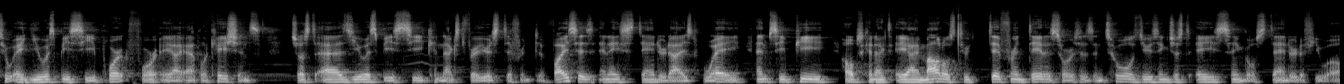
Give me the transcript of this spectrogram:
to a USB-C port for AI applications. Just as USB-C connects various different devices in a standardized way, MCP helps connect AI models to different data sources and tools using just a single standard, if you will.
